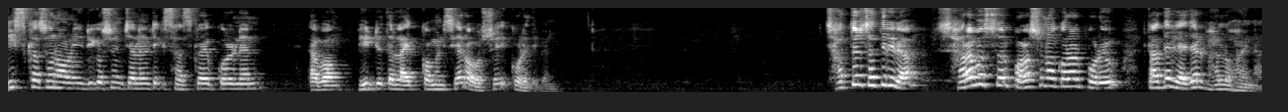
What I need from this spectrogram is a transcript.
ডিসকাশন অন এডুকেশন চ্যানেলটিকে সাবস্ক্রাইব করে নেন এবং ভিডিওতে লাইক কমেন্ট শেয়ার অবশ্যই করে দেবেন। ছাত্রছাত্রীরা সারা বছর পড়াশোনা করার পরেও তাদের রেজাল্ট ভালো হয় না।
